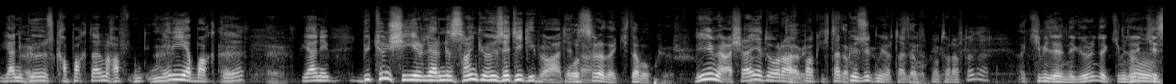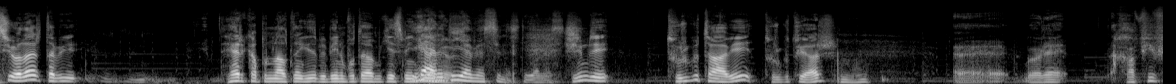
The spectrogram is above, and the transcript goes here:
yani göz kapaklarının hafif, nereye baktığı evet. yani bütün şiirlerinin sanki özeti gibi adeta. O sırada kitap okuyor. Değil mi? Aşağıya Tabii, doğru tabii, bak kitap, kitap gözükmüyor okuyor, tabii kitap fotoğrafta da. Kimilerinde görünüyor, kimilerinde Hı. kesiyorlar. Tabii her kapının altına gidip benim fotoğrafımı kesmeyin Yani diyemiyorum. diyemezsiniz, diyemezsiniz. Şimdi Turgut abi, Turgut Uyar e, böyle hafif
